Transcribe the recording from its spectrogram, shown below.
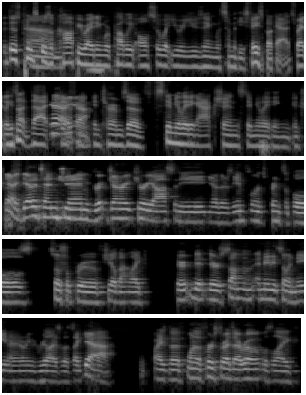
But those principles um, of copywriting were probably also what you were using with some of these Facebook ads, right? Like it's not that yeah, different yeah. in terms of stimulating action, stimulating interest. Yeah, get attention, generate curiosity. You know, there's the influence principles, social proof, shield on. Like there, there's some, and maybe it's so innate I don't even realize, but it's like, yeah, I, the, one of the first threads I wrote was like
